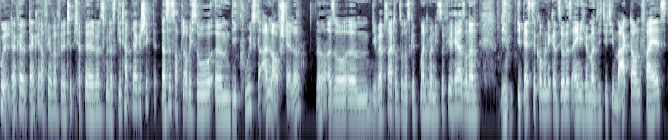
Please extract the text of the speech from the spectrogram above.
cool, danke, danke auf jeden Fall für den Tipp. Ich habe mir, du hattest mir das GitHub ja geschickt. Das ist auch, glaube ich, so ähm, die coolste Anlaufstelle. Ne? Also ähm, die Website und so, das gibt manchmal nicht so viel her, sondern die, die beste Kommunikation ist eigentlich, wenn man sich durch die Markdown-Files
